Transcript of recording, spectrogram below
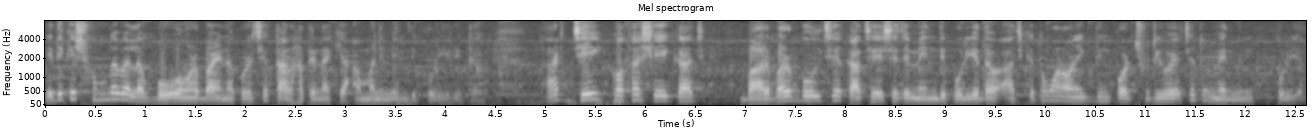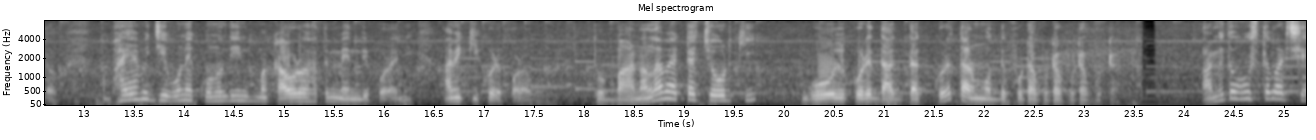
এদিকে সন্ধ্যাবেলা বউ আমার বায়না করেছে, তার হাতে নাকি আমানি মেহেন্দি পরিয়ে দিতে হবে। আর যেই কথা সেই কাজ, বারবার বলছে, কাছে এসে যে মেহেন্দি পরিয়ে দাও, আজকে তোমার অনেক দিন পর ছুটি হয়েছে, তুমি মেহেন্দি পরিয়ে দাও। ভাই, আমি জীবনে কোনো দিন কারোর হাতে মেহেন্দি পরাইনি। আমি কি করে পরাবো? তো বানালাম একটা চোরকি, গোল করে, দাগ দাগ করে, তার মধ্যে ফোটা ফোটা ফোটা ফোটা। আমি তো বুঝতে পারছি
